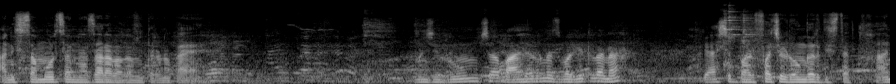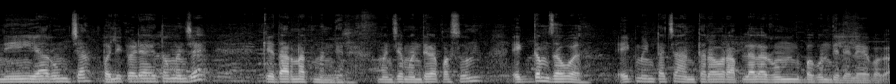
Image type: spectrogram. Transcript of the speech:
आणि समोरचा नजारा बघा मित्रांनो काय आहे. म्हणजे रूमच्या बाहेरूनच बघितलं ना की असे बर्फाचे डोंगर दिसतात. आणि या रूमच्या पलीकडे आहे तो म्हणजे केदारनाथ मंदिर. म्हणजे मंदिरापासून एकदम जवळ एक मिनिटाच्या अंतरावर आपल्याला रूम बघून दिलेले आहे बघा.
